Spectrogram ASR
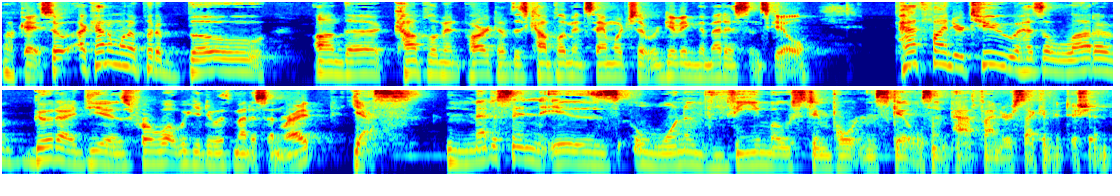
Okay, so I kind of want to put a bow on the complement part of this complement sandwich that we're giving the medicine skill. Pathfinder 2 has a lot of good ideas for what we could do with medicine, right? Yes. Medicine is one of the most important skills in Pathfinder Second Edition.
